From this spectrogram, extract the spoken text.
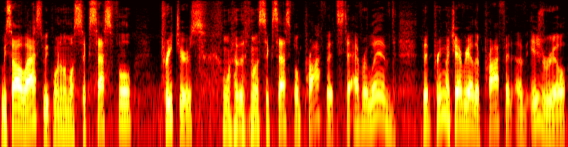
we saw last week, one of the most successful preachers, one of the most successful prophets to ever lived. That pretty much every other prophet of Israel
